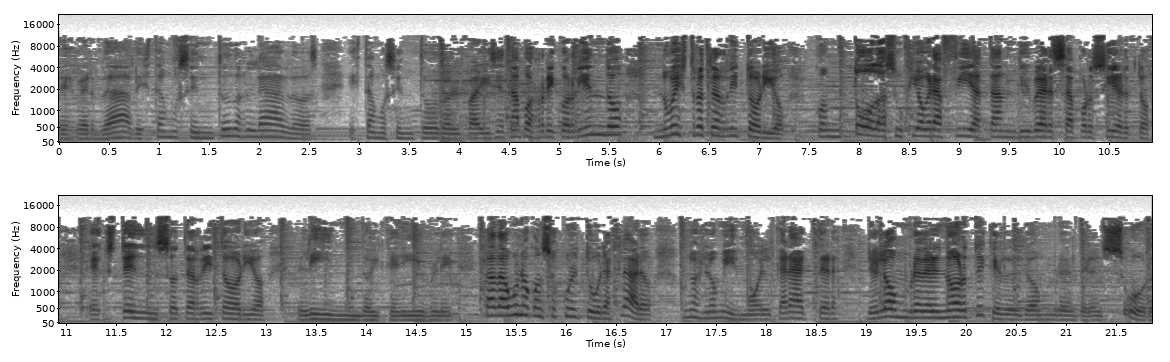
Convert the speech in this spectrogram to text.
Es verdad, estamos en todos lados, estamos en todo el país, estamos recorriendo nuestro territorio con toda su geografía tan diversa, por cierto, extenso territorio, lindo y querible, cada uno con sus culturas, claro, no es lo mismo el carácter del hombre del norte que el hombre del sur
